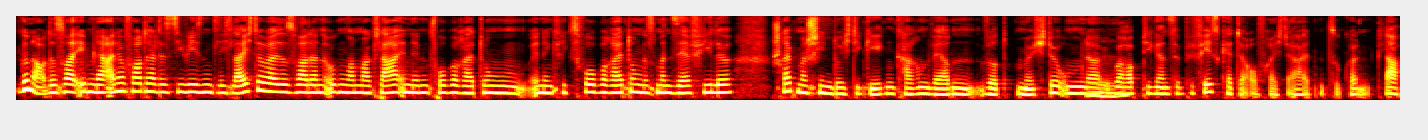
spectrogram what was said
genau, das war eben der eine Vorteil, dass die wesentlich leichter, weil das war dann irgendwann mal klar in den Vorbereitungen, in den Kriegsvorbereitungen, dass man sehr viele Schreibmaschinen durch die Gegend karren werden wird möchte, um da überhaupt die ganze Befehlskette aufrechterhalten zu können. Klar.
